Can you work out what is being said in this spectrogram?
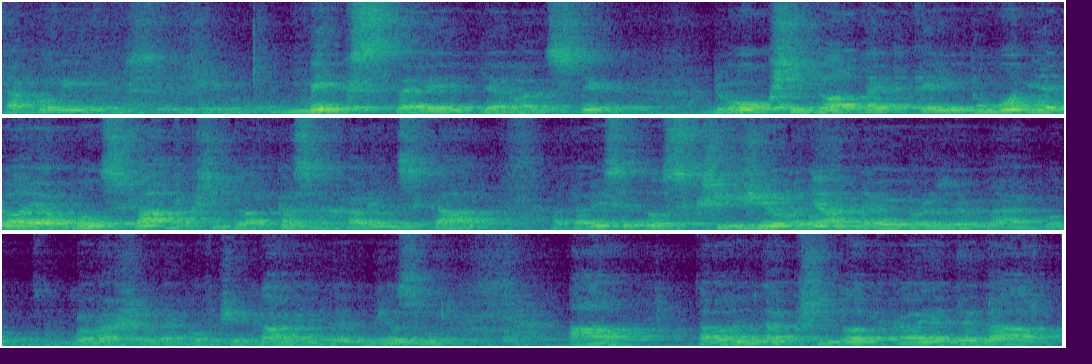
takový mix tedy těchto z těch dvou křídlatek, který původně byla japonská a křídlatka sachalinská. A tady se to skřížilo nějak, nevím, proč zrovna jako to našel jako v Čechách, že to je úžasný. A ta křídlatka je teda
